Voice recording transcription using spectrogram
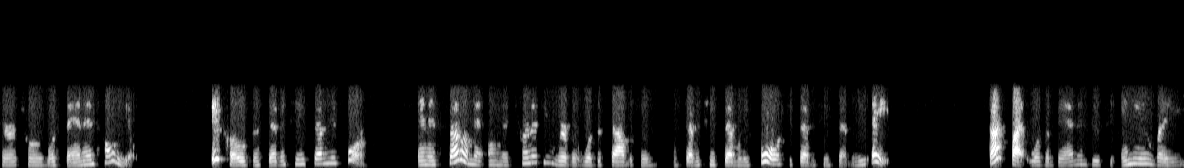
territory was San Antonio. It closed in 1774, and a settlement on the Trinity River was established in 1774 to 1778. That site was abandoned due to Indian raids,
